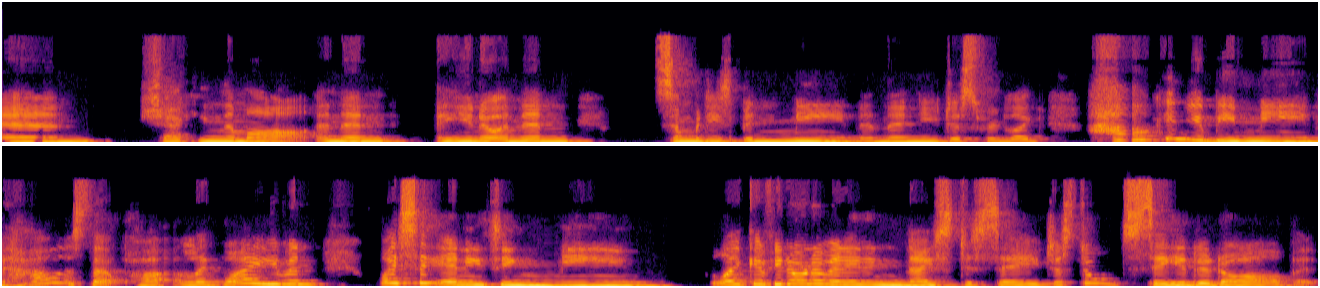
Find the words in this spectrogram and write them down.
and checking them all. And then you know and then somebody's been mean and then you just were like how can you be mean? How is that po-? like why even why say anything mean? Like if you don't have anything nice to say just don't say it at all. But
